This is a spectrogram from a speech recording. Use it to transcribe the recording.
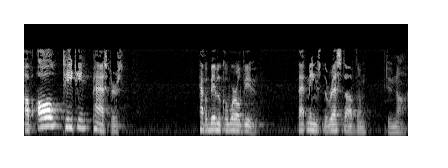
of all teaching pastors have a biblical worldview. That means the rest of them do not.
